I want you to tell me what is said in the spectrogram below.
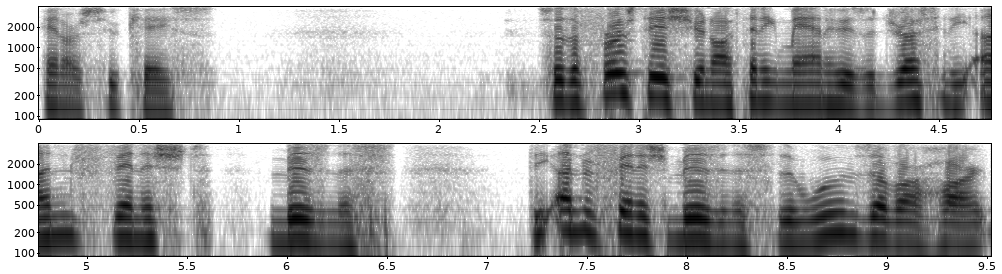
in our suitcase. So the first issue an authentic man who is addressing the unfinished business. The unfinished business, the wounds of our heart,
